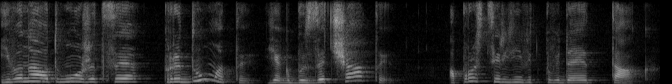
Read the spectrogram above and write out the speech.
І вона от може це придумати, якби зачати, а простір їй відповідає так.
